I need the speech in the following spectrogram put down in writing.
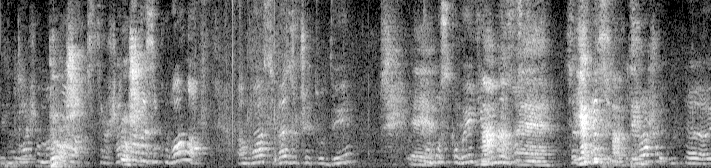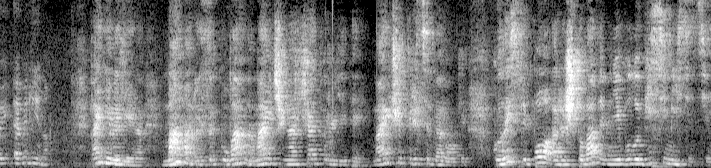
Ну, Ваша Прошу. мама страшенно прошу. ризикувала, а вас везучи туди, Е, до московитів. Мама, Це як звати? е, Евеліна. Пані Веліна, мама ризикувала, маючи на четверо дітей, маючи 32 роки. Коли сліпого арештували, мені було 8 місяців.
